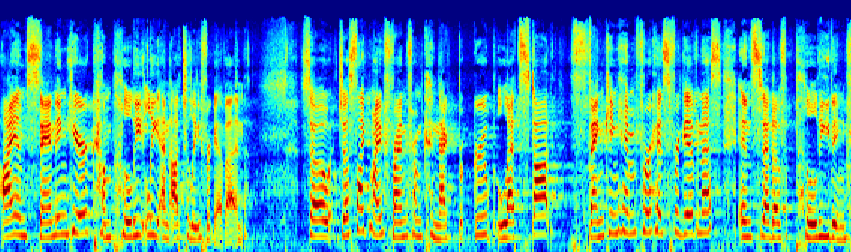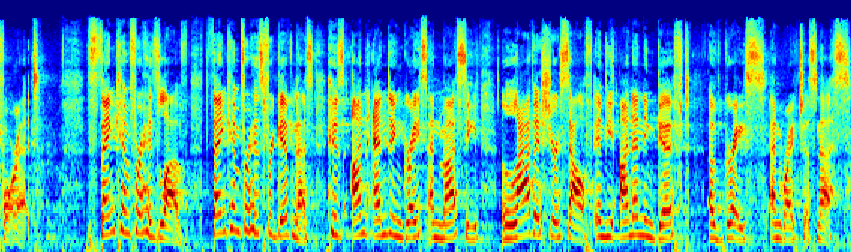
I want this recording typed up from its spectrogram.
I am standing here completely and utterly forgiven. So, just like my friend from Connect Group, let's start thanking him for his forgiveness instead of pleading for it. Thank Him for His love. Thank Him for His forgiveness, His unending grace and mercy. Lavish yourself in the unending gift of grace and righteousness.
